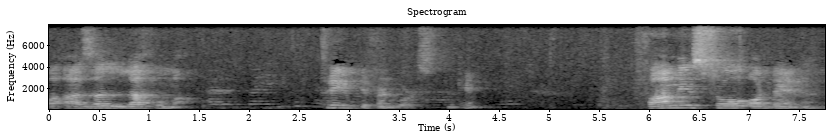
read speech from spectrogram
Fa'azallahuma. Three different words. Okay? Fa means so or then.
